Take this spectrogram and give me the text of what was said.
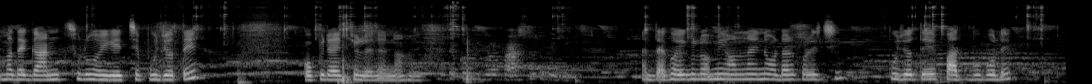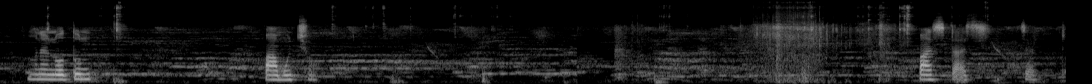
আমাদের গান শুরু হয়ে গেছে পুজোতে। কপিরাইট চলে যায় না হয়। আর দেখো এগুলো আমি অনলাইনে অর্ডার করেছি পুজোতে পাতবো বলে। মানে নতুন। পামুছো পাঁচটা আছে চারটে।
